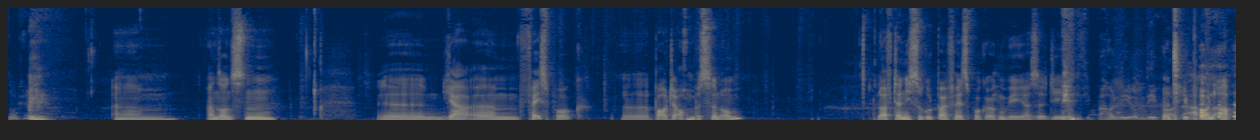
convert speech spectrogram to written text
Okay. Ähm, ansonsten, äh, ja, ähm, Facebook äh, baut ja auch ein bisschen um. Läuft ja nicht so gut bei Facebook irgendwie. Also die, Die bauen die um, die bauen die ab. bauen ab.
